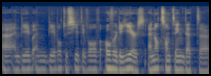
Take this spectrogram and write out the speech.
uh, and be able and be able to see it evolve over the years, and not something that uh,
